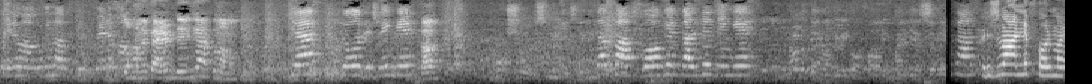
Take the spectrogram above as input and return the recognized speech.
मेरे मामू के साथ मेरे मामू तो हमें पैरेट देंगे आपके मामा? यस दो दे देंगे। कब? सब आप कहोगे कल दे देंगे। रिजवान ने फ़ोन है।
